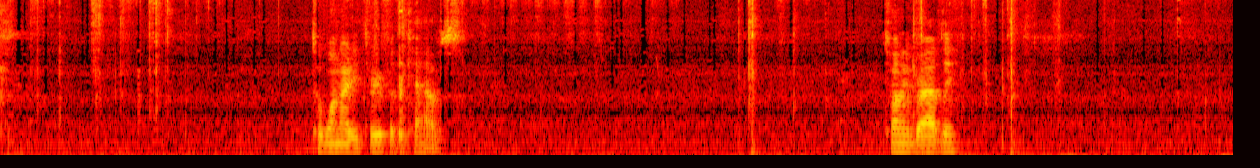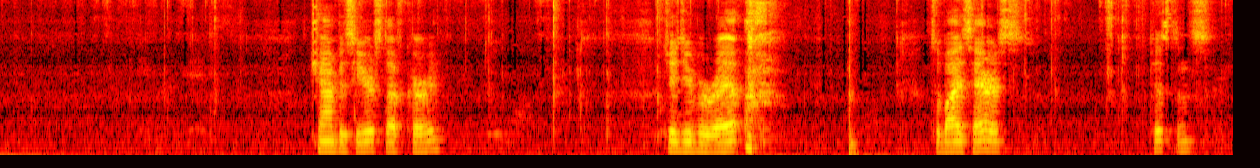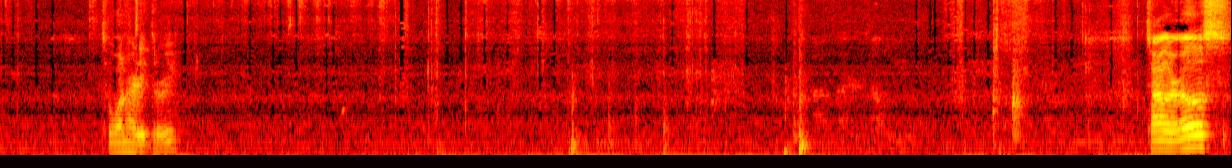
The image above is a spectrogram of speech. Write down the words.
to 193 for the Cavs. Tony Bradley. Champ is here, Steph Curry. JJ Barea. Tobias Harris. Pistons to 193. Tyler Ennis.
